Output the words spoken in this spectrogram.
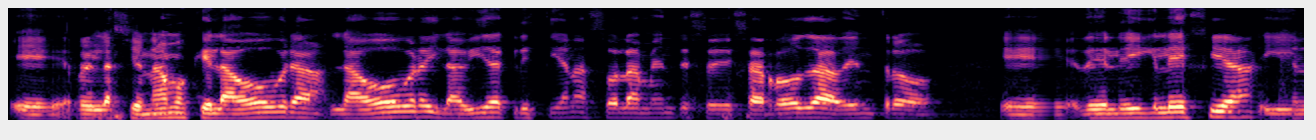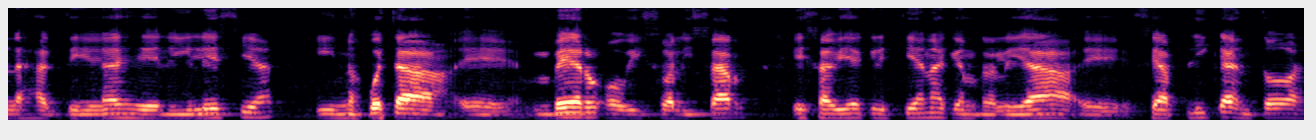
eh, relacionamos que la obra, la obra y la vida cristiana solamente se desarrolla dentro eh, de la iglesia y en las actividades de la iglesia y nos cuesta eh, ver o visualizar esa vida cristiana que en realidad eh, se aplica en todos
